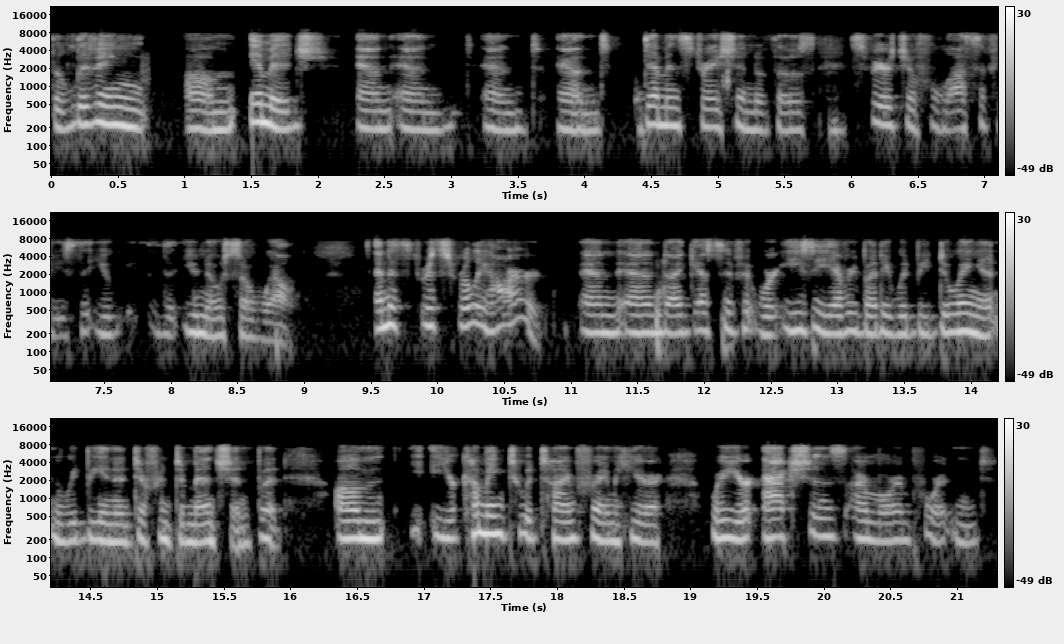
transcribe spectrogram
the living um, image and and and and demonstration of those spiritual philosophies that you that you know so well and it's it's really hard. And and i guess if it were easy everybody would be doing it and we'd be in a different dimension. But um, you're coming to a time frame here where your actions are more important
